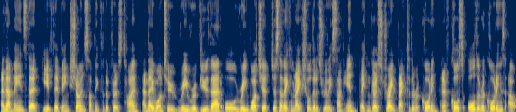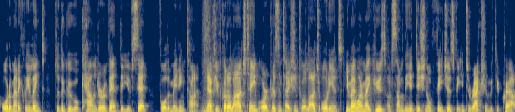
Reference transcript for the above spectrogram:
And that means that if they're being shown something for the first time and they want to re review that or re watch it, just so they can make sure that it's really sunk in, they can go straight back to the recording. And of course, all the recordings are automatically linked to the Google Calendar event that you've set for the meeting time. Now, if you've got a large team or a presentation to a large audience, you may want to make use of some of the additional features for interaction with your crowd.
